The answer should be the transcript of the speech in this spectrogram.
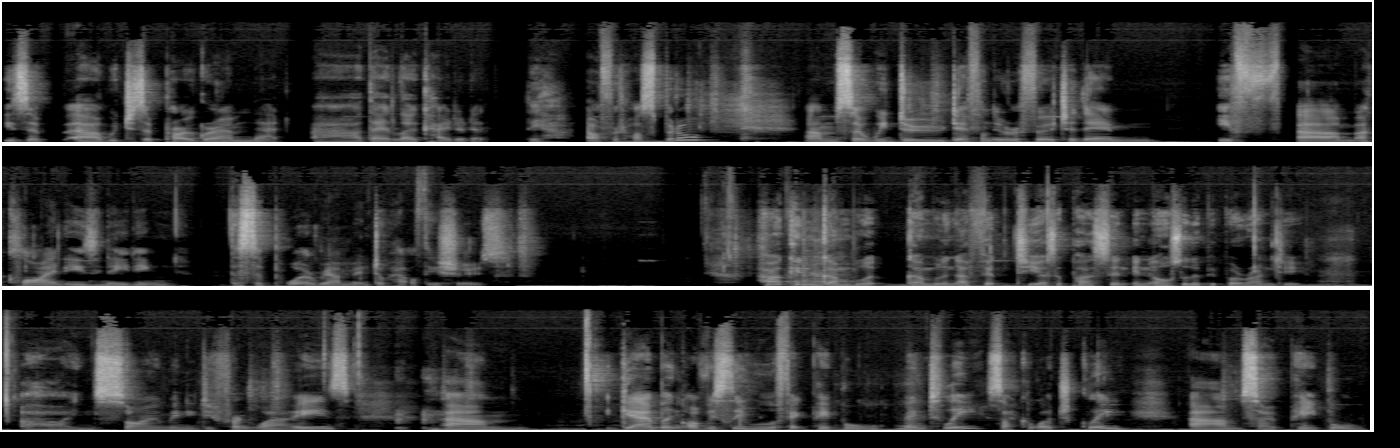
is a uh, which is a program that uh, they're located at the Alfred Hospital. Um, so we do definitely refer to them if um, a client is needing the support around mental health issues. How can gambling affect you as a person and also the people around you? oh, in so many different ways. Um, gambling obviously will affect people mentally, psychologically. Um, so people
